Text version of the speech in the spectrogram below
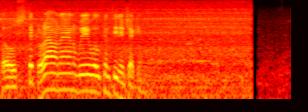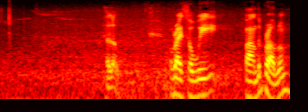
So stick around and we will continue checking. Hello. All right so we found the problem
